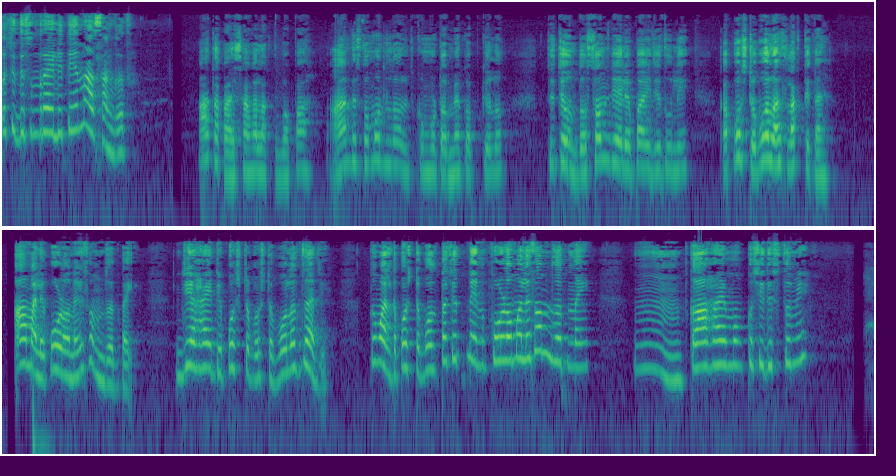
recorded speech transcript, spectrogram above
कशी दिसून राहिली ते ना सांगत. आता काय सांगा लागतं बापा आधीच तर मधलं इतकं मोठं मेकअप केलं. त्याच्याहून तर समजायला पाहिजे तुले. का पोस्ट बोलाच लागते काय? आम्हाला पोळं नाही समजत बाई. जे आहे ते पोस्ट पोस्ट बोलत जाते तुम्हाला तर पोस्ट बोलताच येत नाही पोळं मला समजत नाही. हम्म, का आहे मग? कशी दिसतो मी?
